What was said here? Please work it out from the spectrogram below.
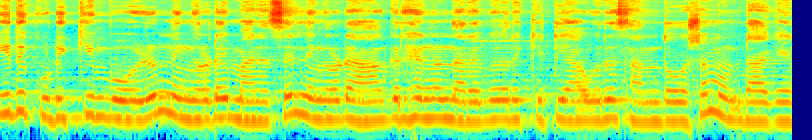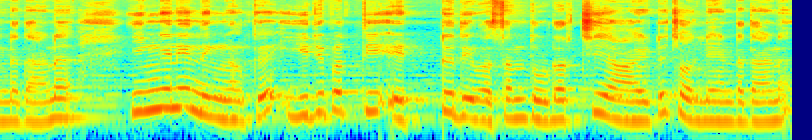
ഇത് കുടിക്കുമ്പോഴും നിങ്ങളുടെ മനസ്സിൽ നിങ്ങളുടെ ആഗ്രഹങ്ങൾ നിറവേറി കിട്ടിയ ആ ഒരു സന്തോഷം ഉണ്ടാകേണ്ടതാണ്. ഇങ്ങനെ നിങ്ങൾക്ക് ഇരുപത്തി എട്ട് ദിവസം തുടർച്ചയായിട്ട് ചൊല്ലേണ്ടതാണ്.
